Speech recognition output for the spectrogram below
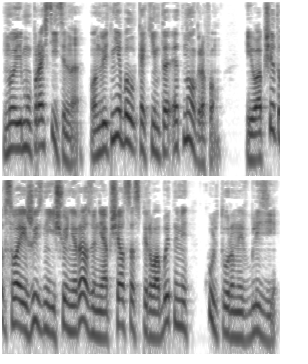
Но ему простительно, он ведь не был каким-то этнографом, и вообще-то в своей жизни еще ни разу не общался с первобытными культурами вблизи.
